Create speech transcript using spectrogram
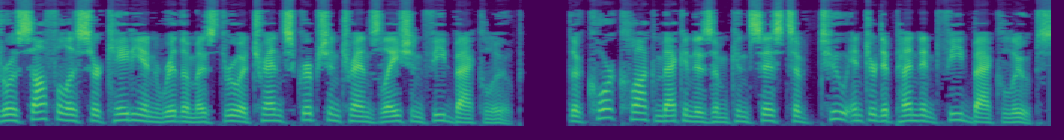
Drosophila circadian rhythm is through a transcription-translation feedback loop. The core clock mechanism consists of two interdependent feedback loops,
